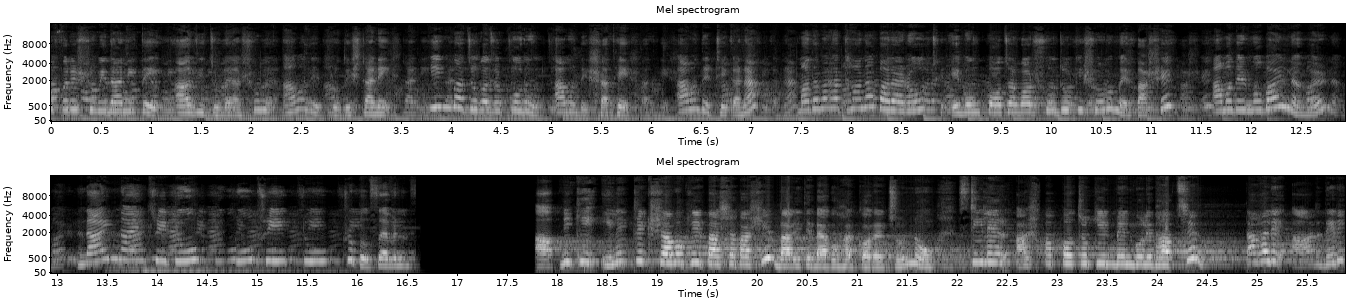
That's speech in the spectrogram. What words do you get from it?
অফারের সুবিধা নিতে আজই চলে আসুন আমাদের প্রতিষ্ঠানে কিংবা যোগাযোগ করুন আমাদের সাথে। আমাদের ঠিকানা মাদাবাহা থানাপাড়া রোড এবং পচাগড় সুজুকি শোরুমের পাশে আমাদের mobile number nine nine three two two three two triple seven. আপনি কি ইলেকট্রিক সামগ্রীর পাশাপাশি বাড়িতে ব্যবহার করার জন্য স্টিলের আসবাবপত্র কিনবেন বলে ভাবছেন? তাহলে আর দেরি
